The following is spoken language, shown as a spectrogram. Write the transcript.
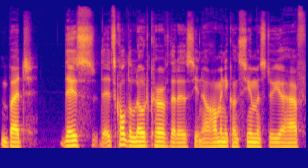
But there's it's called the load curve that is you know how many consumers do you have?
